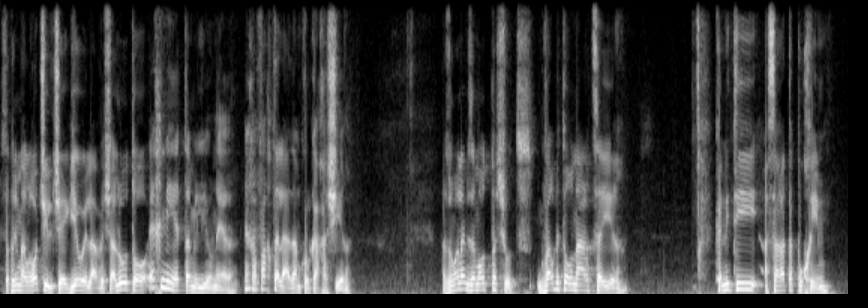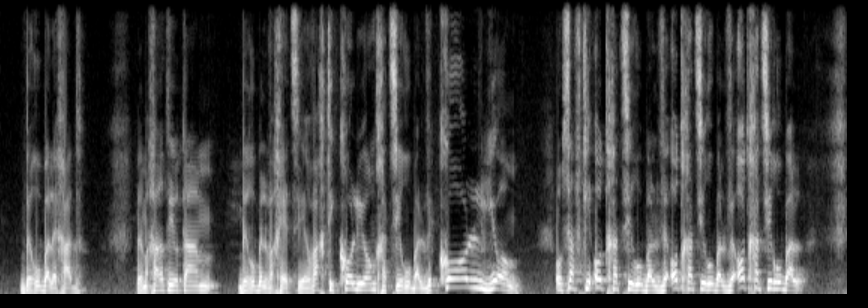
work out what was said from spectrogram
מספרים על רוטשילד שהגיעו אליו ושאלו אותו, איך נהיית מיליונר? איך הפכת לאדם כל כך עשיר? אז הוא אומר להם, זה מאוד פשוט. כבר בתור נער צעיר, קניתי עשרה תפוחים ברובל אחד, ומכרתי אותם ברובל וחצי. הרווחתי כל יום חצי רובל, וכל יום הוספתי עוד חצי רובל, ועוד חצי רובל, ועוד חצי רובל.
